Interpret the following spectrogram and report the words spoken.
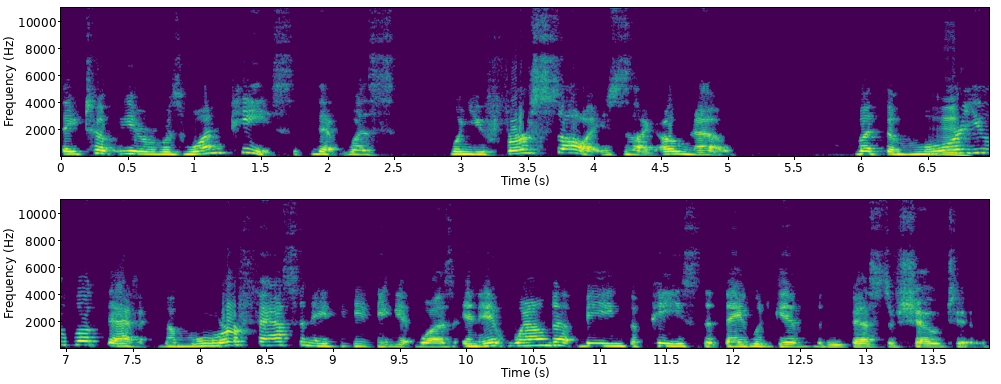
They took. There was one piece that was when you first saw it, it's like, oh no. But the more mm. you looked at it, the more fascinating it was. And it wound up being the piece that they would give the best of show to.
